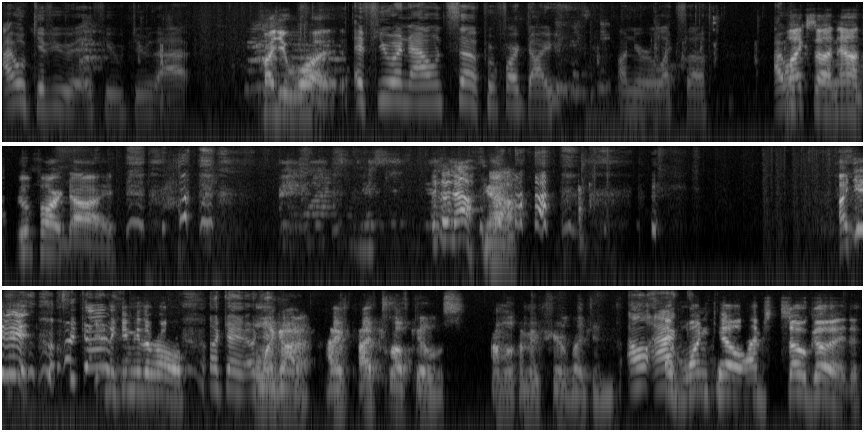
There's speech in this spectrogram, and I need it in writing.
I will give you it if you do that. If I do what? If you announce uh, poop fart die on your Alexa. I Alexa announce poop fart die. It's announced. yeah. I did it. oh my You have to god. give me the roll. Okay, okay. Oh my god, I have I have 12 kills. I'm a, I'm a pure legend. I'll I have one kill. I'm so good.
